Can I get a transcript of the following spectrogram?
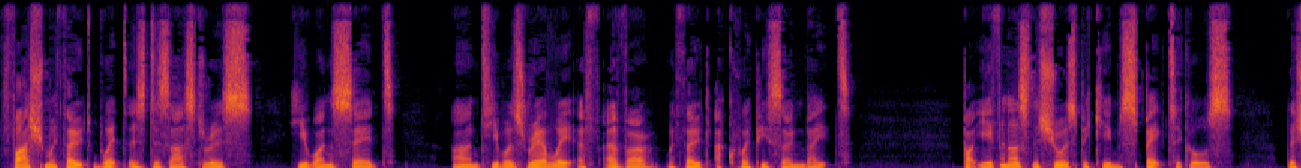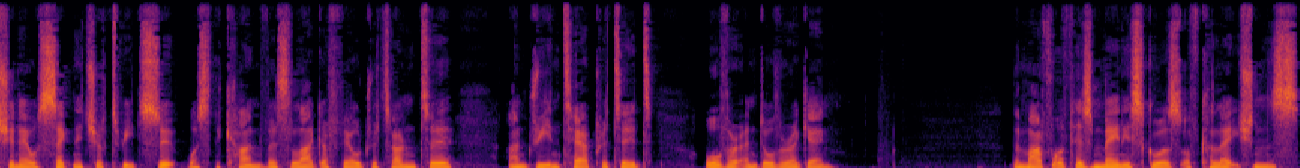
Fashion without wit is disastrous, he once said, and he was rarely, if ever, without a quippy soundbite. But even as the shows became spectacles, the Chanel signature tweed suit was the canvas Lagerfeld returned to and reinterpreted over and over again. The marvel of his many scores of collections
